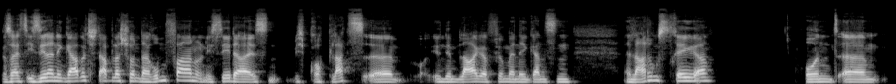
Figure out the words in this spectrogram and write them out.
Das heißt, ich sehe dann den Gabelstapler schon da rumfahren und ich sehe, da ist, ich brauche Platz äh, in dem Lager für meine ganzen Ladungsträger und ähm,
